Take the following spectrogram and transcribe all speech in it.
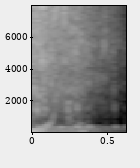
Mm-hmm.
